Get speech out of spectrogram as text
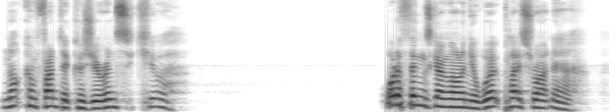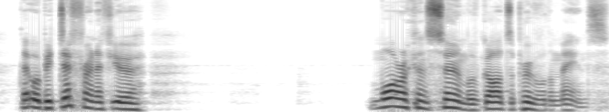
not confronted because you're insecure? What are things going on in your workplace right now that would be different if you're more concerned with God's approval than man's?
